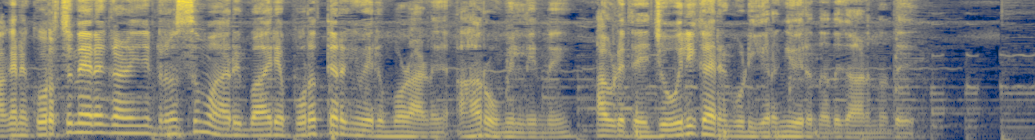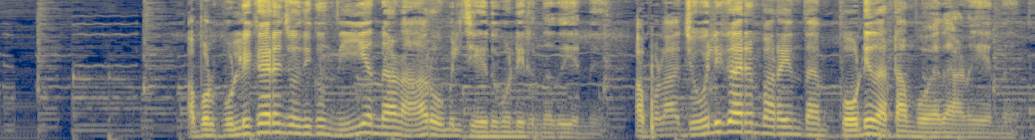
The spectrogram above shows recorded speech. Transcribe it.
അങ്ങനെ കുറച്ചു നേരം കഴിഞ്ഞ് ഡ്രസ്സ് മാറി ഭാര്യ പുറത്തിറങ്ങി വരുമ്പോഴാണ് ആ റൂമിൽ നിന്ന് അവിടുത്തെ ജോലിക്കാരൻ കൂടി ഇറങ്ങി വരുന്നത് കാണുന്നത്. അപ്പോൾ പുള്ളിക്കാരൻ ചോദിക്കും നീ എന്താണ് ആ റൂമിൽ ചെയ്തുകൊണ്ടിരുന്നത്? എന്ന്. അപ്പോൾ ആ ജോലിക്കാരൻ പറയും താൻ പൊടി തട്ടാൻ പോയതാണ് എന്ന്.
